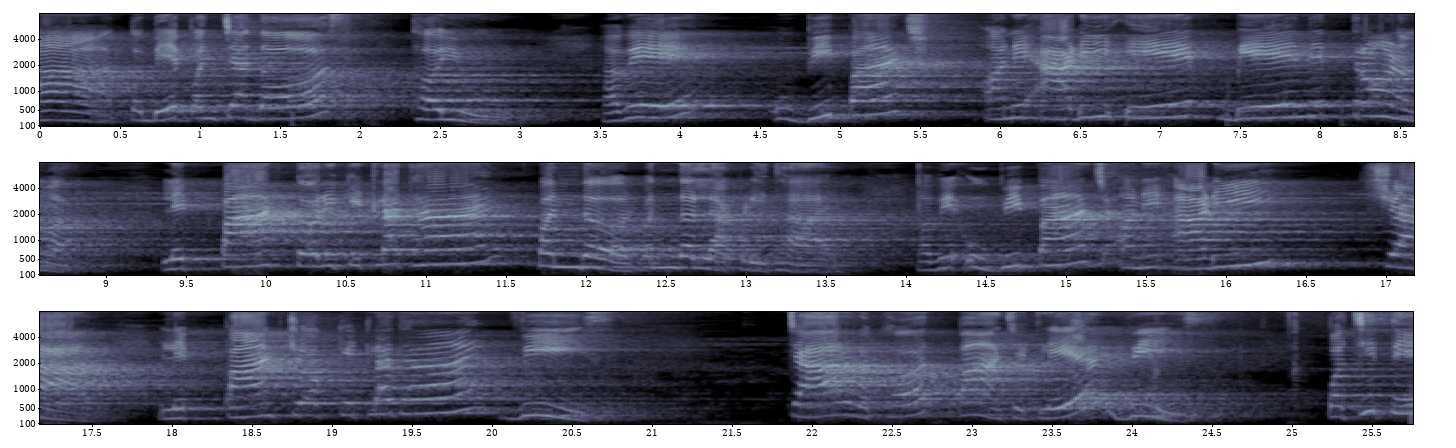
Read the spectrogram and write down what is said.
હા, તો બે પંચા દસ થયું. હવે ઊભી પાંચ અને આડી એક, બે ને ત્રણ વાર. એટલે પાંચ તરી કેટલા થાય? પંદર. પંદર લાકડી થાય. હવે ઊભી પાંચ અને આડી ચાર. એટલે પાંચ ચોક કેટલા થાય? વીસ. ચાર વખત પાંચ એટલે વીસ. પછી તે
